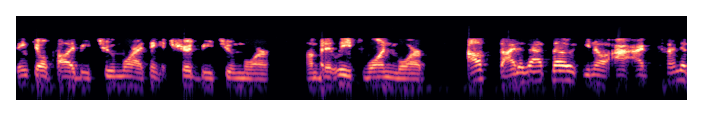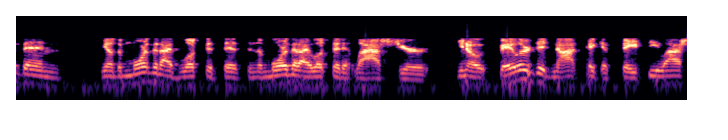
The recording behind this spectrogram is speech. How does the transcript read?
think it'll probably be two more. I think it should be two more, um, but at least one more. Outside of that, though, you know, I, I've kind of been, you know, the more that I've looked at this and the more that I looked at it last year, you know, Baylor did not take a safety last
